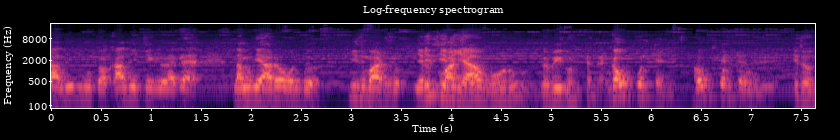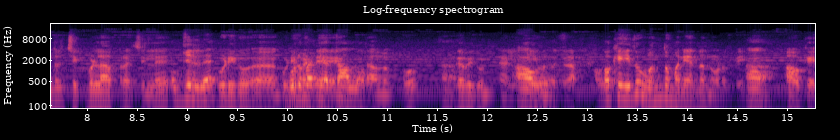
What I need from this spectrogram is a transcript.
ಕಾಲೇಜ್ ಇಂಥ ಕಾಲೇಜುಗಳಾಗೆ ನಮ್ಗೆ ಯಾರೋ ಒಂದು ಇದು ಮಾಡಿದ್ರು. ಇದು ಮಾಡಿದ್ರು. ಯಾವ ಊರು? ಗವಿಗುಂಟೆ ಗೌಕುಂಟೆಯಲ್ಲಿ. ಗೌಕುಂಟೆನಲ್ಲಿ ಇದು ಅಂದ್ರೆ ಚಿಕ್ಕಬಳ್ಳಾಪುರ ಜಿಲ್ಲೆ ಜಿಲ್ಲೆ. ಗುಡಿಬಂಡೆ ತಾಲೂಕು. ಈ ಒಂದು ಗ್ರಾಮ. ಓಕೆ ಇದು ಒಂದು ಮನೆಯನ್ನ ನೋಡಿದ್ವಿ. ಓಕೆ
